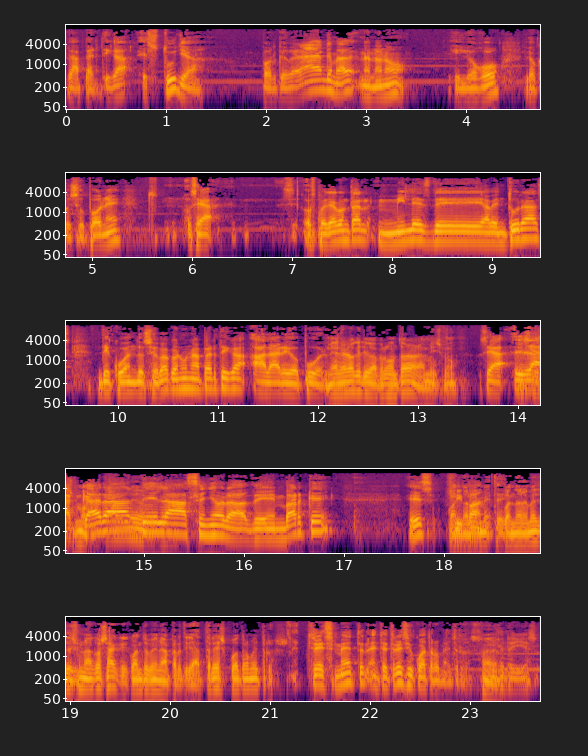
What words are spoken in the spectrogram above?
la pértiga es tuya. Porque, ¿verdad? Que me la- No, no, no. Y luego, lo que supone, o sea, os podría contar miles de aventuras de cuando se va con una pértiga al aeropuerto. Mira lo que te iba a preguntar ahora mismo. O sea, ¿Es la cara de la señora de embarque es Cuando le, flipante. me- cuando le metes una cosa, que ¿cuánto mide una partida? ¿Tres, cuatro metros? Tres metros, entre 3 y 4 metros. Bueno, Pero y eso,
